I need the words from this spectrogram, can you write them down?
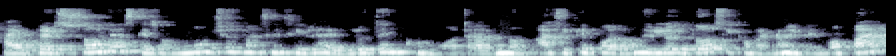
Hay personas que son mucho más sensibles al gluten como otras no. Así que podemos ir los dos y comernos el mismo pan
